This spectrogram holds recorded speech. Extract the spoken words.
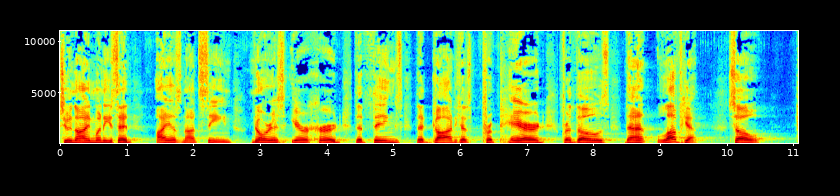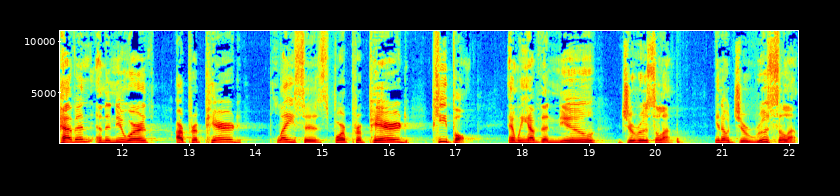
2 9 when he said, eye has not seen, nor has ear heard the things that God has prepared for those that love him. So heaven and the new earth are prepared places for prepared people. And we have the new Jerusalem. You know, Jerusalem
